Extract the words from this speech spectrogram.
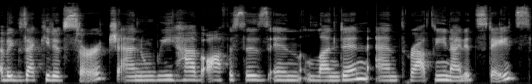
of executive search, and we have offices in London and throughout the United States.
